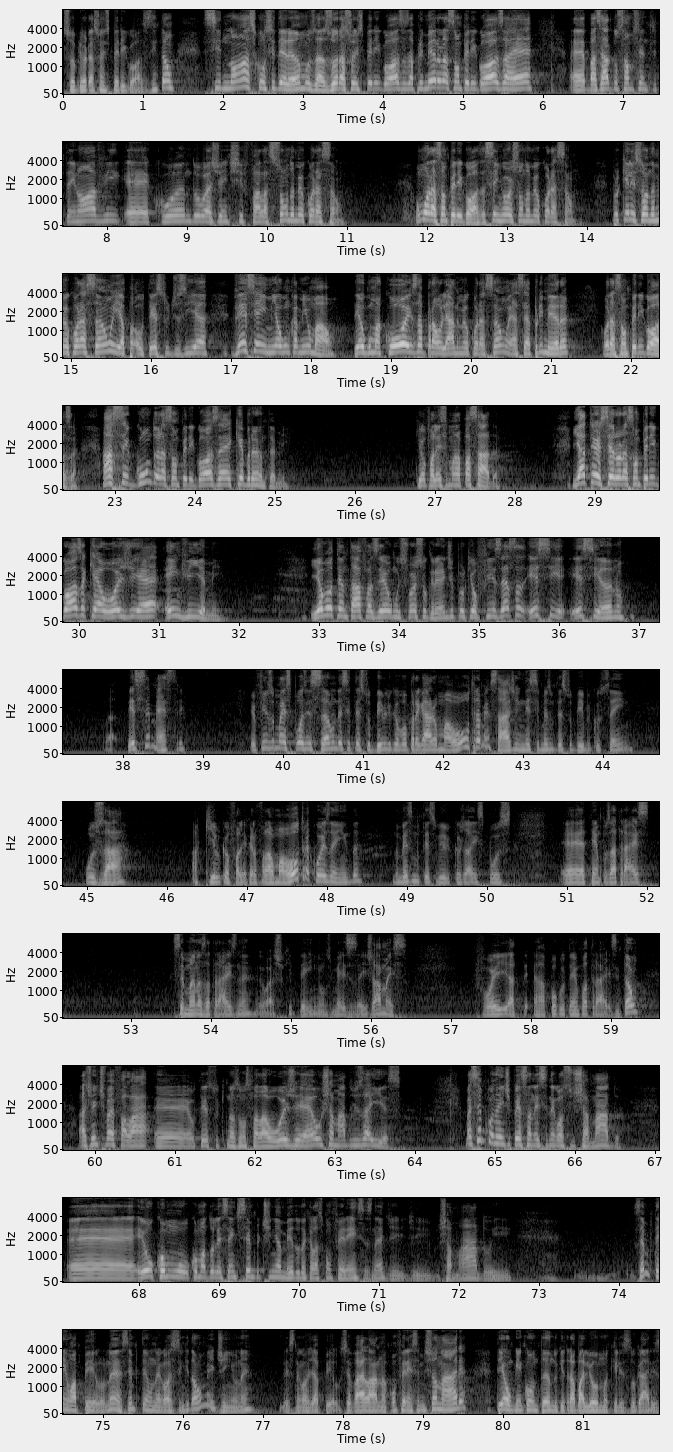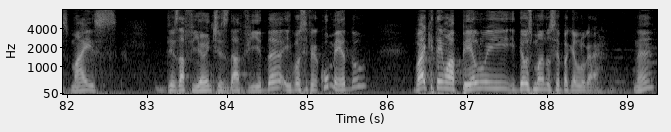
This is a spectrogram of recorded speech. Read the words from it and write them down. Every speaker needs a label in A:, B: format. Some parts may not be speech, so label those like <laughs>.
A: sobre orações perigosas. Então, se nós consideramos as orações perigosas, a primeira oração perigosa é, é baseada no Salmo 139, é quando a gente fala sonda meu coração. Uma oração perigosa, Senhor, sonda meu coração. Porque ele sonda meu coração e a, o texto dizia: vê se há em mim algum caminho mal. Tem alguma coisa para olhar no meu coração? Essa é a primeira oração perigosa. A segunda oração perigosa é quebranta-me. Que eu falei semana passada. E a terceira oração perigosa, que é hoje, é envia-me. E eu vou tentar fazer um esforço grande, porque eu fiz essa, esse, esse ano, esse semestre, eu fiz uma exposição desse texto bíblico, eu vou pregar uma outra mensagem nesse mesmo texto bíblico, sem usar aquilo que eu falei. Eu quero falar uma outra coisa ainda, no mesmo texto bíblico que eu já expus é, tempos atrás, semanas atrás, né? Eu acho que tem uns meses aí já, mas foi há, há pouco tempo atrás. Então, a gente vai falar, é, o texto que nós vamos falar hoje é o chamado de Isaías. Mas sempre quando a gente pensa nesse negócio de chamado, é, eu como, como adolescente sempre tinha medo daquelas conferências, né, de, de chamado e sempre tem um apelo, né? Sempre tem um negócio assim que dá um medinho, né? Desse negócio de apelo. Você vai lá na conferência missionária, tem alguém contando que trabalhou naqueles lugares mais desafiantes da vida e você fica com medo Vai que tem um apelo e, e Deus manda você para aquele lugar, né?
